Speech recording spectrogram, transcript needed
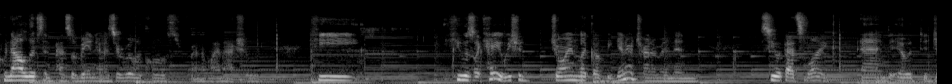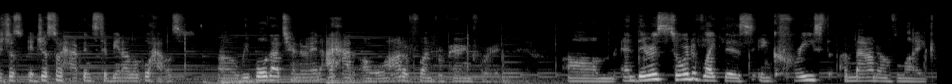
who now lives in Pennsylvania is a really close friend of mine actually. He he was like, hey, we should join like a beginner tournament and see what that's like. And it, would- it just it just so happens to be in our local house. Uh, we bowled that tournament. I had a lot of fun preparing for it. Um, and there is sort of like this increased amount of like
